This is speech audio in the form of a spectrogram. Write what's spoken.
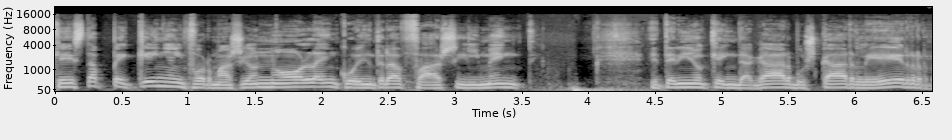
que esta pequeña información no la encuentra fácilmente. He tenido que indagar, buscar, leer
